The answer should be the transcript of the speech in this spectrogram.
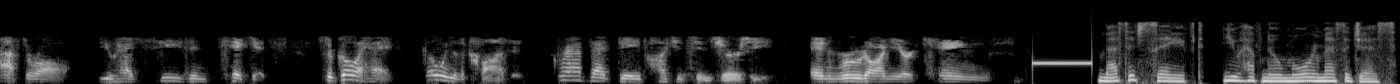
After all, you had season tickets. So go ahead. Go into the closet. Grab that Dave Hutchison jersey and root on your Kings. Message saved. You have no more messages.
